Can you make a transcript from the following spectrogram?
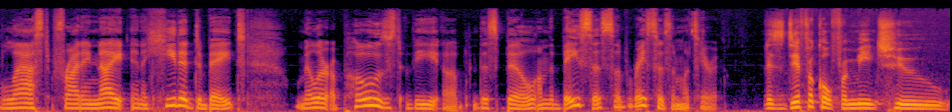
last Friday night in a heated debate. Miller opposed the uh, this bill on the basis of racism. Let's hear it. It's difficult for me to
